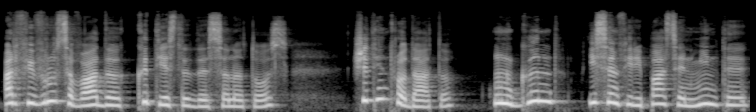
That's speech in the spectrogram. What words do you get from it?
ar fi vrut să vadă cât este de sănătos și dintr-o dată un gând îi se înfiripase în minte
